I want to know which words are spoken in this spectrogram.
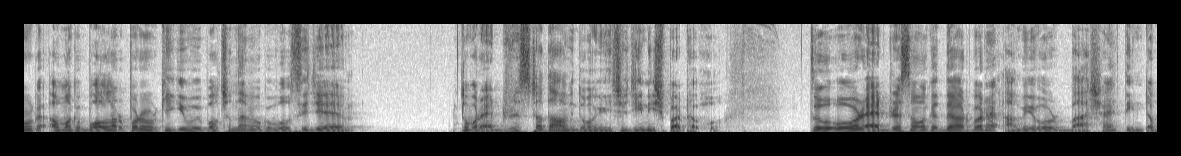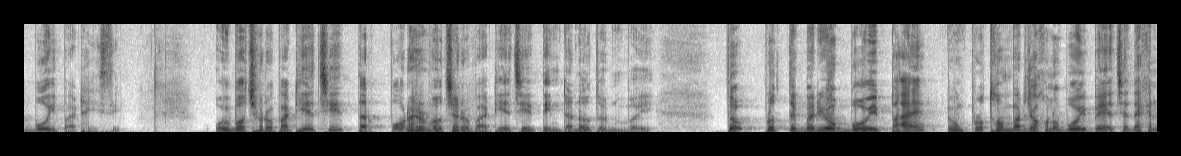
ওর আমাকে বলার পরে ওর কী কী বই পছন্দ, আমি ওকে বলছি যে, তোমার অ্যাড্রেসটা দাও, আমি তোমাকে কিছু জিনিস পাঠাবো। তো ওর অ্যাড্রেস আমাকে দেওয়ার পরে আমি ওর বাসায় তিনটা বই পাঠাইছি। ওই বছরও পাঠিয়েছি, তার পরের বছরও পাঠিয়েছি তিনটা নতুন বই। তো প্রত্যেকবারই ও বই পায় এবং প্রথমবার যখন ও বই পেয়েছে, দেখেন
